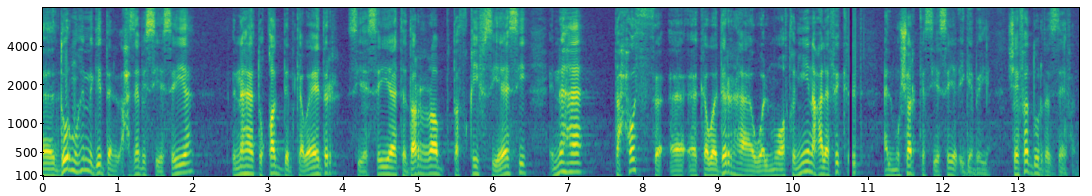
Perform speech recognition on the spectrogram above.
دور مهم جدا للأحزاب السياسية إنها تقدم كوادر سياسية تدرب تثقيف سياسي إنها تحث كوادرها والمواطنين على فكرة المشاركة السياسية الإيجابية. شايفاه الدور ده إزاي يا فندم؟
